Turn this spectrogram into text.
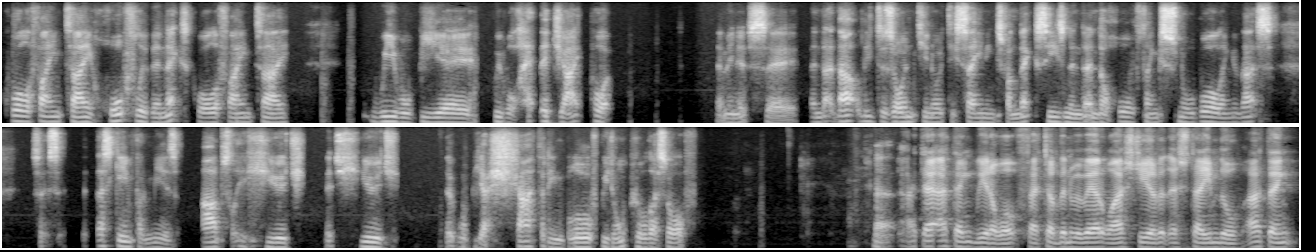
qualifying tie, hopefully the next qualifying tie, we will be uh, we will hit the jackpot. I mean, it's uh, and that, that leads us on to you know to signings for next season and, and the whole thing snowballing, and that's so this game for me is absolutely huge. It's huge. It will be a shattering blow if we don't pull this off. I, th- I think we're a lot fitter than we were last year at this time, though. I think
